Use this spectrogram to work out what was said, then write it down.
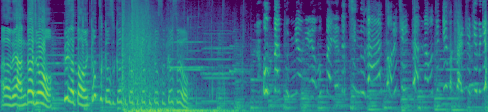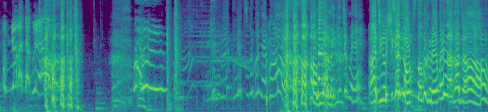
아, 나 왜 안 가져? 큰일 났다. 꼈어, 꼈어, 꼈어, 꼈어, 꼈어, 꼈어, 꼈어요. 오빠 분명해요. 오빠 여자친구가 저를 질투한다고 계속 절 죽이는 게 분명하다고요. 걔는 왜 구해주는 거냐고. 아, 미안해. 얘기 좀 해. 아, 지금 시간이 없어도 그래. 빨리 나가자.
